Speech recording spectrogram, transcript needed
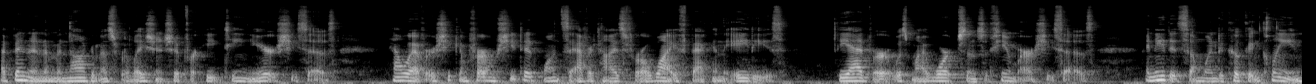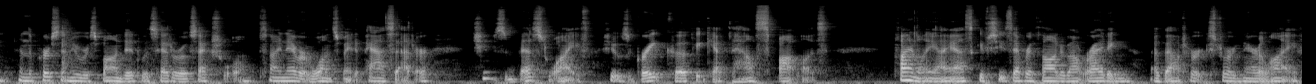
I've been in a monogamous relationship for 18 years, she says. However, she confirms she did once advertise for a wife back in the 80s. The advert was my warped sense of humor, she says. I needed someone to cook and clean, and the person who responded was heterosexual, so I never once made a pass at her. She was the best wife. She was a great cook and kept the house spotless. Finally, I ask if she's ever thought about writing about her extraordinary life.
